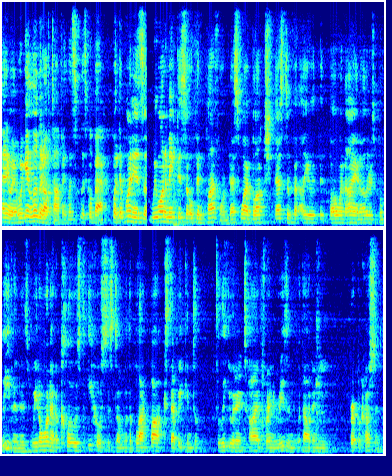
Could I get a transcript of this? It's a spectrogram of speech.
Anyway, we're getting a little bit off topic. Let's let's go back. But the point is, uh, we want to make this an open platform. That's why blockchain. That's the value that Beau and I and others believe in. Is we don't want to have a closed ecosystem with a black box that we can de- delete you at any time for any reason without any repercussion.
